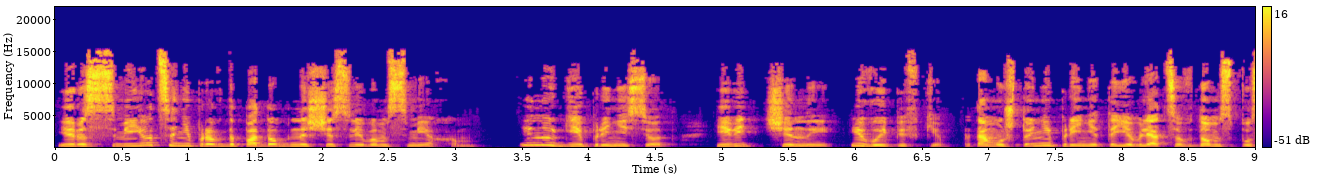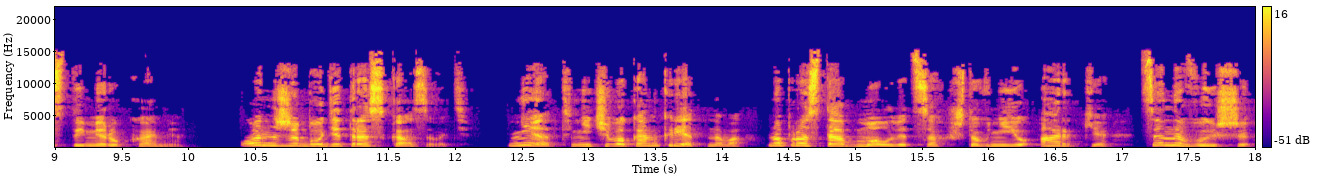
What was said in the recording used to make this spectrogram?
и рассмеется неправдоподобно счастливым смехом. И нуги принесет, и ветчины, и выпивки, потому что не принято являться в дом с пустыми руками. Он же будет рассказывать. Нет, ничего конкретного, но просто обмолвится, что в Нью-Арке цены выше,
